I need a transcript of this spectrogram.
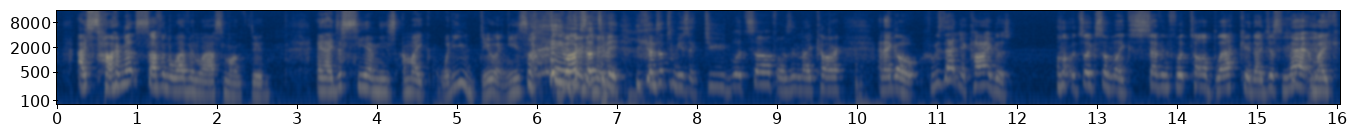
I saw him at 7-Eleven last month, dude. And I just see him. He's. I'm like, what are you doing? He's. he walks up to me. He comes up to me. He's like, dude, what's up? I was in my car, and I go, who's that in your car? He goes, oh, it's like some like seven foot tall black kid I just met. I'm like,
